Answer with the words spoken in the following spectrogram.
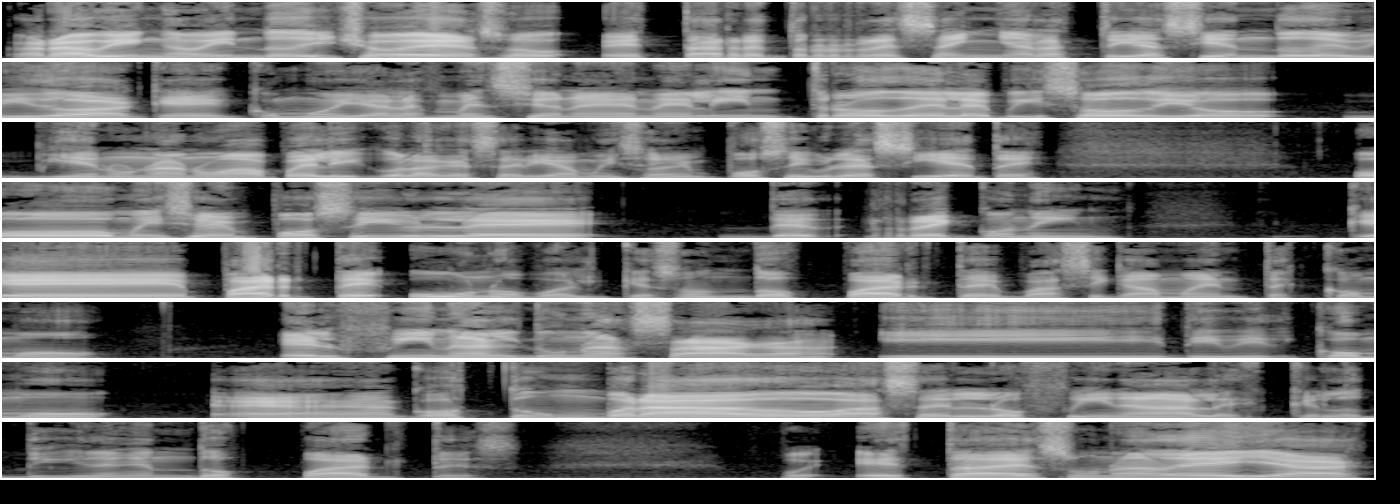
Ahora bien, habiendo dicho eso, esta retro reseña la estoy haciendo debido a que, como ya les mencioné en el intro del episodio, viene una nueva película que sería Misión Imposible 7 o Misión Imposible Dead Reckoning, que parte 1, porque son dos partes, básicamente es como el final de una saga y como han acostumbrado a hacer los finales que los dividen en dos partes, pues esta es una de ellas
